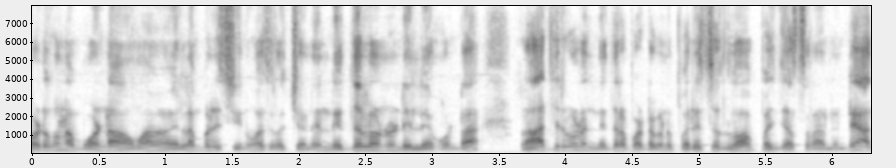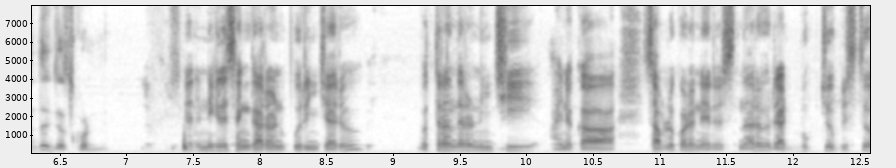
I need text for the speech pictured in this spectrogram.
పడుకున్న బొండమ్మ మేము వెల్లంపల్లి శ్రీనివాసరావు వచ్చాను నిద్రలో నుండి లేకుండా రాత్రి కూడా నిద్ర పట్టకుండా పరిస్థితుల్లో పనిచేస్తున్నాడంటే అర్థం చేసుకోండి. లోకేష్ గారు ఎన్నికల శంకారాన్ని పూరించారు. ఉత్తరాంధ్ర నుంచి ఆయన ఒక సభలు కూడా నిర్వహిస్తున్నారు. రెడ్ బుక్ చూపిస్తూ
